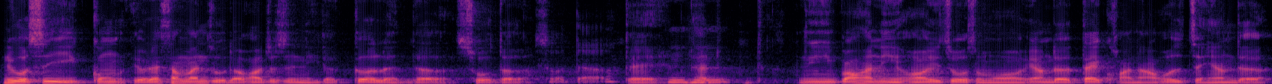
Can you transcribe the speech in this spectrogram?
如果是以工有在上班族的话，就是你的个人的所得，所得。对，嗯他你包含你以后要去做什么样的贷款啊，或者怎样的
